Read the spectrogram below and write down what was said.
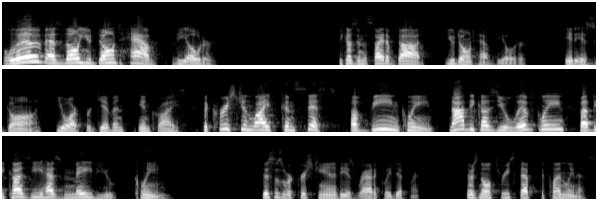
live as though you don't have the odor. Because in the sight of God, you don't have the odor. It is gone. You are forgiven in Christ. The Christian life consists of being clean, not because you live clean, but because He has made you clean. This is where Christianity is radically different. There's no three steps to cleanliness,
